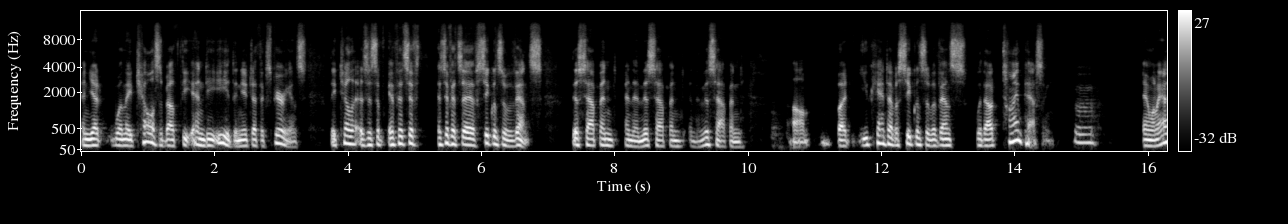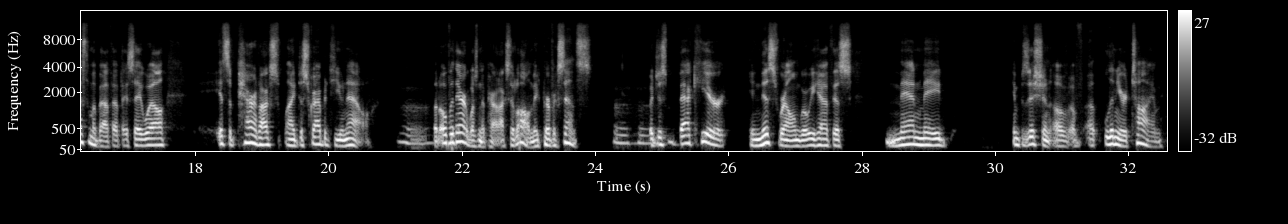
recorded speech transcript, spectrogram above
and yet, when they tell us about the NDE, the near-death experience, they tell it as if, if it's if, as if it's a sequence of events. This happened, and then this happened, and then this happened. Um, but you can't have a sequence of events without time passing. Mm. And when I ask them about that, they say, well, it's a paradox when I describe it to you now. Mm. But over there, it wasn't a paradox at all. It made perfect sense. Mm-hmm. But just back here in this realm where we have this man made imposition of, of, of, linear time,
